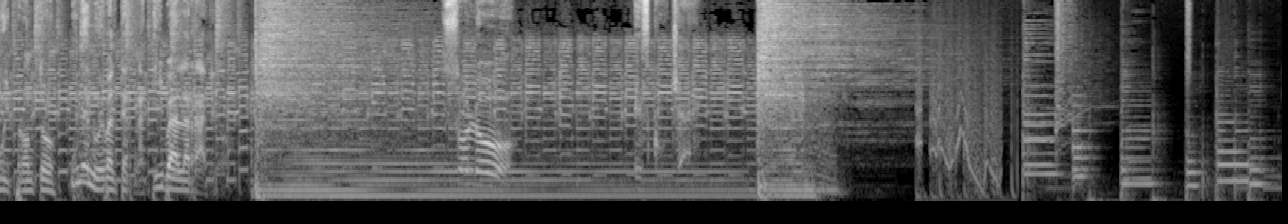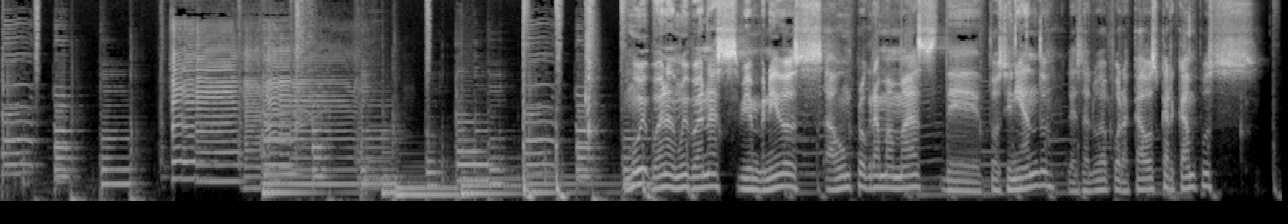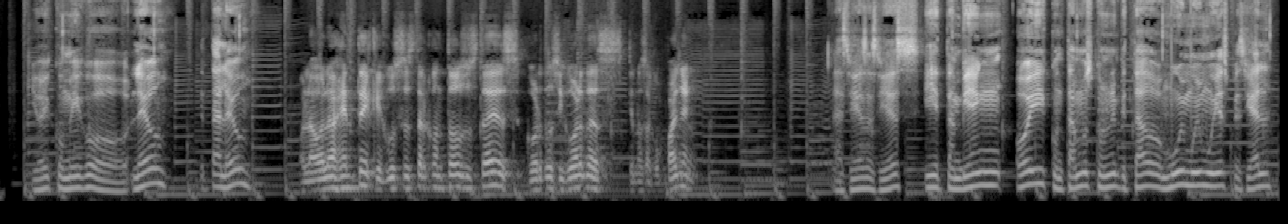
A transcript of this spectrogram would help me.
Muy pronto, una nueva alternativa a la radio. Solo escuchar. Muy buenas, muy buenas. Bienvenidos a un programa más de Tocineando. Les saluda por acá Oscar Campos. Y hoy conmigo Leo. ¿Qué tal, Leo? Hola, hola gente, qué gusto estar con todos ustedes, gordos y gordas que nos acompañan. Así es, así es. Y también hoy contamos con un invitado muy, muy, muy especial.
